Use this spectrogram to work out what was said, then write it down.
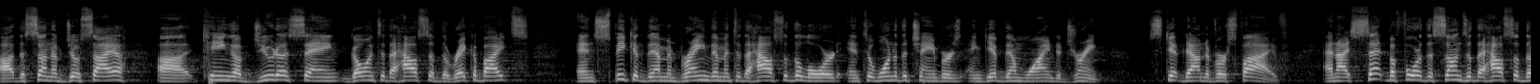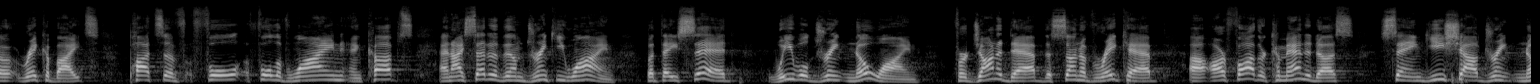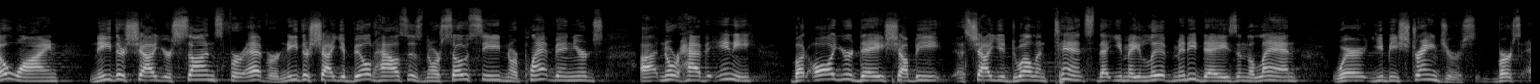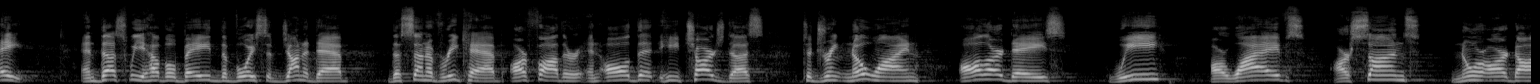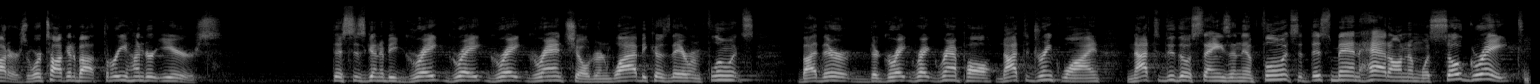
uh, the son of Josiah, uh, king of Judah, saying, Go into the house of the Rechabites and speak of them and bring them into the house of the Lord, into one of the chambers, and give them wine to drink. Skip down to verse 5. And I set before the sons of the house of the Rechabites pots of full, full of wine and cups. And I said to them, Drink ye wine. But they said, We will drink no wine. For Jonadab, the son of Rechab, uh, our father commanded us, saying, Ye shall drink no wine, neither shall your sons forever, neither shall you build houses, nor sow seed, nor plant vineyards, uh, nor have any. But all your days shall be shall you dwell in tents, that you may live many days in the land where ye be strangers. Verse 8. And thus we have obeyed the voice of Jonadab, the son of Rechab, our father, and all that he charged us to drink no wine all our days, we, our wives, our sons, nor our daughters. We're talking about 300 years. This is going to be great, great, great grandchildren. Why? Because they are influenced by their, their great great grandpa not to drink wine, not to do those things. And the influence that this man had on them was so great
